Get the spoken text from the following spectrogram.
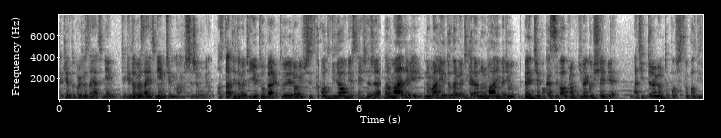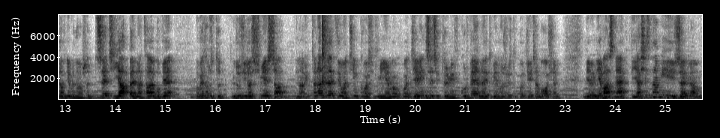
takiego dobrego zdania to nie wiem. Takie dobre zdanie to nie wiem gdzie my mamy szczerze mówiąc. Ostatni to będzie youtuber, który robi wszystko podwidownie, w sensie, że normalny, normalny youtuber będzie gadał normalnie, będzie, będzie pokazywał prawdziwego siebie. A ci, którzy robią to wszystko podwidownie będą na przykład drzeć japę na całe, bo wie, bo że to ludzi rozśmiesza. No i to na tyle w tym odcinku. Właśnie wymieniłem wam chyba 9 rzeczy, które mnie wkurwiają na YouTubie. Może jest to było 9 albo 8. Nie wiem, nieważne. Ja się z wami żegnam.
